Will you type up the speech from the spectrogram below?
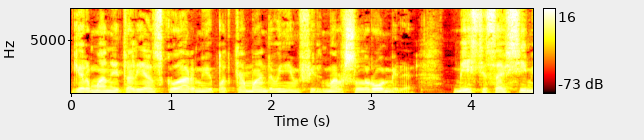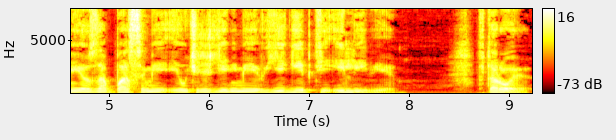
германо-итальянскую армию под командованием фельдмаршала Роммеля вместе со всеми ее запасами и учреждениями в Египте и Ливии. Второе.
